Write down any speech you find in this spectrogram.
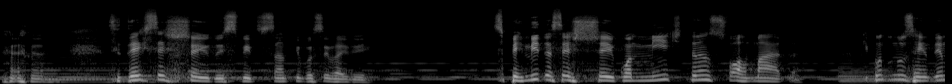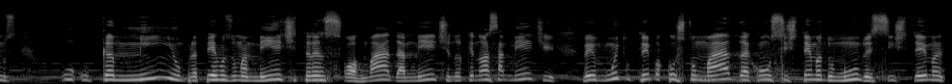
se deixe ser cheio do Espírito Santo que você vai ver. Se permita ser cheio com a mente transformada. Porque quando nos rendemos, o, o caminho para termos uma mente transformada, a mente, que nossa mente veio muito tempo acostumada com o sistema do mundo, esse sistema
